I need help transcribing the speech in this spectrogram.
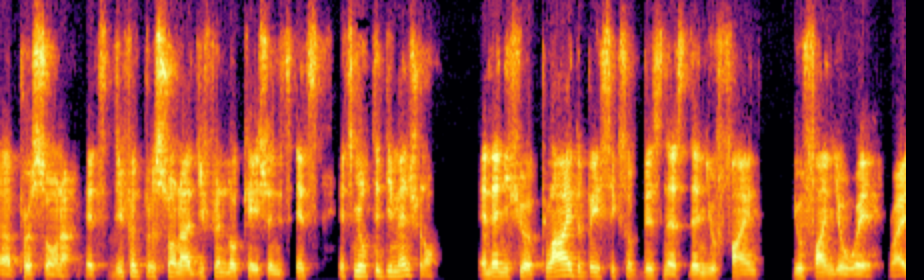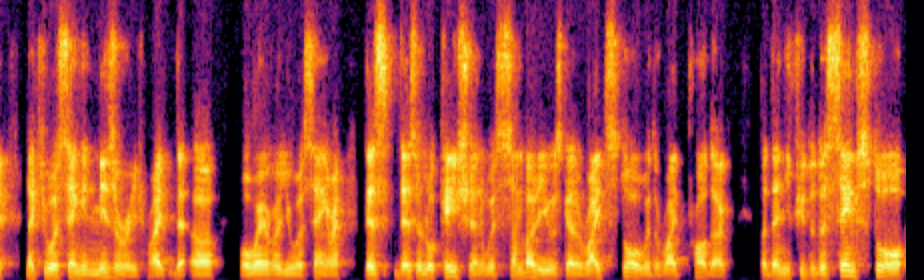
uh, persona. It's different persona, different locations. It's it's it's multidimensional. And then if you apply the basics of business, then you find you find your way, right? Like you were saying in Missouri, right? The, uh, or wherever you were saying, right? There's there's a location with somebody who's got a right store with the right product. But then if you do the same store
